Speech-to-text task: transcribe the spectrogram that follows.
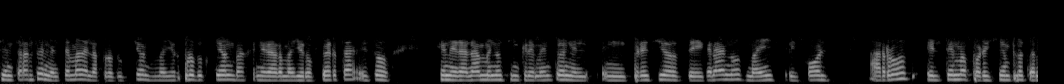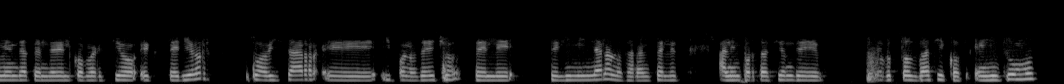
centrarse en el tema de la producción. Mayor producción va a generar mayor oferta, eso generará menos incremento en el, en el precio de granos, maíz, frijol, arroz. El tema, por ejemplo, también de atender el comercio exterior, suavizar eh, y, bueno, de hecho, se, le, se eliminaron los aranceles a la importación de productos básicos e insumos.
